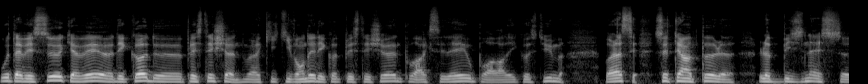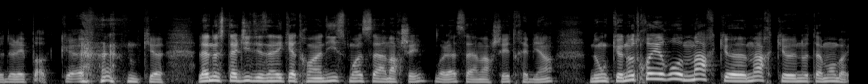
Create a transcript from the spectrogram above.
ou t'avais ceux qui avaient euh, des codes euh, PlayStation, voilà, qui, qui vendaient des codes PlayStation pour accéder ou pour avoir des costumes. Voilà, c'était un peu le, business de l'époque. Donc, euh, la nostalgie des années 90, moi, ça a marché. Voilà, ça a marché très bien. Donc, euh, notre héros, Marc, euh, Marc euh, notamment, bah,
